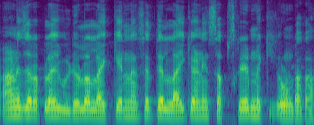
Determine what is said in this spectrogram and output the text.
आणि जर आपल्या व्हिडिओला लाईक केलं नसेल तर लाईक आणि सबस्क्राईब नक्की करून टाका.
